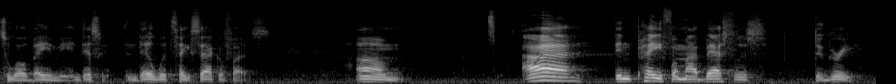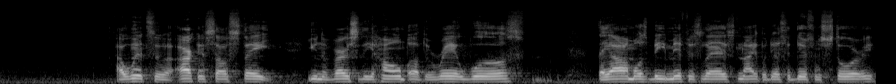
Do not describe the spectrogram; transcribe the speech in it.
to obey me. And, this, and that would take sacrifice. Um, I didn't pay for my bachelor's degree. I went to Arkansas State University, home of the Red Wolves, they almost beat Memphis last night, but that's a different story.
